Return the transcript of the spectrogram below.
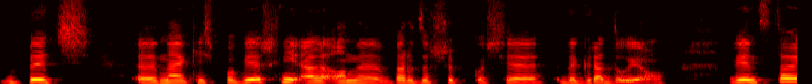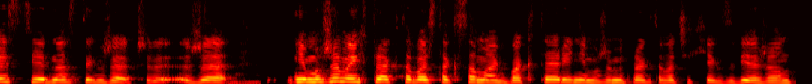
być na jakiejś powierzchni, ale one bardzo szybko się degradują. Więc to jest jedna z tych rzeczy, że mhm. nie możemy ich traktować tak samo jak bakterii, nie możemy traktować ich jak zwierząt.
